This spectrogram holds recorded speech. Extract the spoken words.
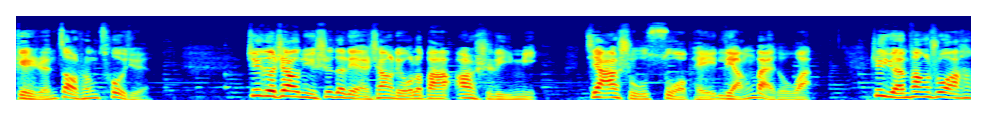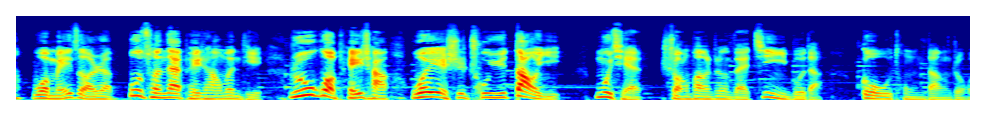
给人造成错觉。这个赵女士的脸上留了疤二十厘米。家属索赔两百多万，这元芳说啊，我没责任，不存在赔偿问题。如果赔偿，我也是出于道义。目前双方正在进一步的沟通当中。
